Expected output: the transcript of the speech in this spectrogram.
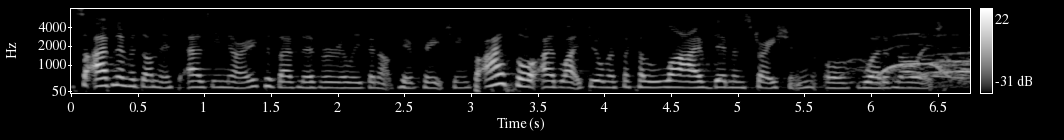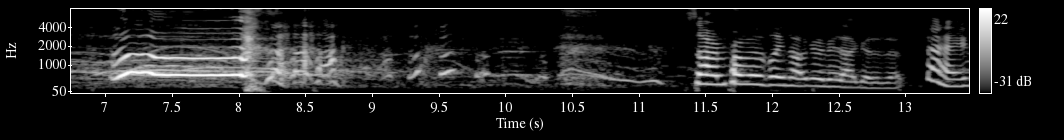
So I've never done this, as you know, because I've never really been up here preaching. But I thought I'd like do almost like a live demonstration of word of knowledge. so I'm probably not going to be that good at it. But hey,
